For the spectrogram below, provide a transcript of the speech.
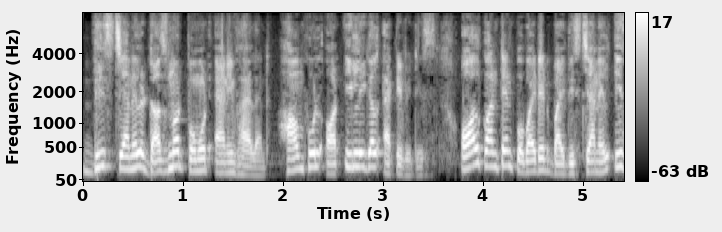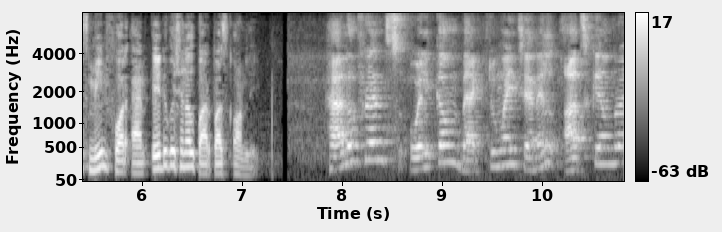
This channel does not promote any violent, harmful, or illegal activities. All content provided by this channel is meant for an educational purpose only. Hello friends welcome back to my channel আজকে আমরা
